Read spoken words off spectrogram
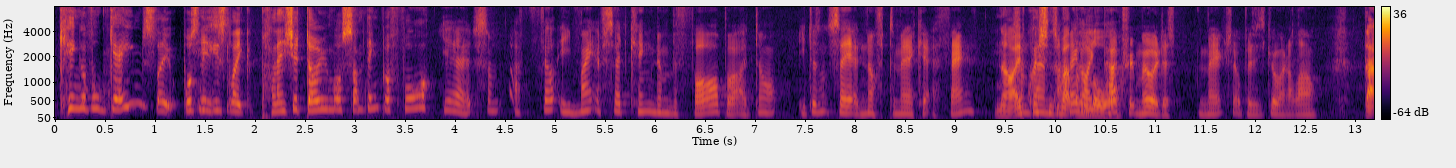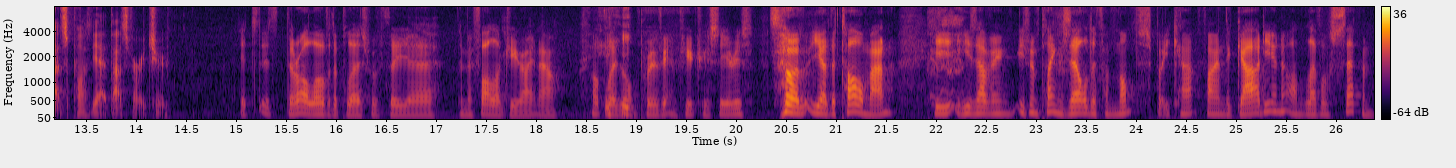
King of all games? Like, wasn't it his like pleasure dome or something before? Yeah, some. I felt he might have said kingdom before, but I don't. He doesn't say it enough to make it a thing. No, I have Sometimes questions I about feel the like law. Patrick Moore just makes it up as he's going along. That's pos- yeah, that's very true. It's, it's they're all over the place with the uh, the mythology right now. Hopefully they'll prove it in future series. So yeah, the tall man, he he's having he's been playing Zelda for months, but he can't find the Guardian on level seven.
